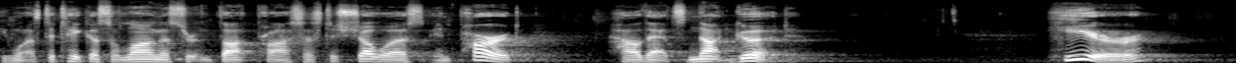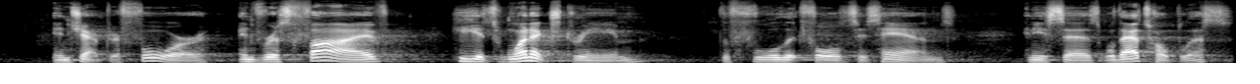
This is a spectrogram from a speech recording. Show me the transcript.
He wants to take us along a certain thought process to show us, in part, how that's not good. Here, in chapter 4, in verse 5, he hits one extreme, the fool that folds his hands, and he says, Well, that's hopeless.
